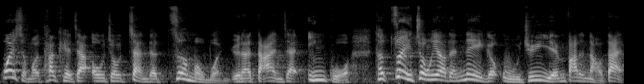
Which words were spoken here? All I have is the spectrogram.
为什么它可以在欧洲站得这么稳？原来答案在英国，它最重要的那个五 G 研发的脑袋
